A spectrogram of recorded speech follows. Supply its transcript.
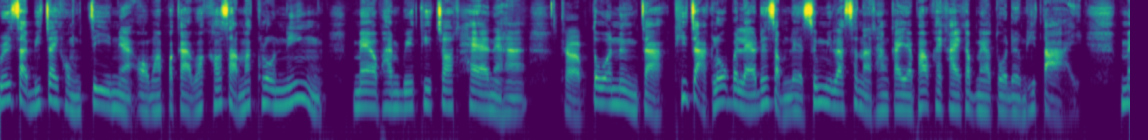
บริษัทวิจัยของจีนเนี่ย ออกมาประกาศว่าเขาสามารถโคลนนิ่ง แมวพันธุ์บริติชจอร์แทนเนี่ยฮะครับตัวหนึ่งจากที่จากโลกไปแล้วได้สำเร็จ ซึ่งมีลักษณะทางกายภาพคล้ายๆ กับแมวตัวเดิมที่ตาย แม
